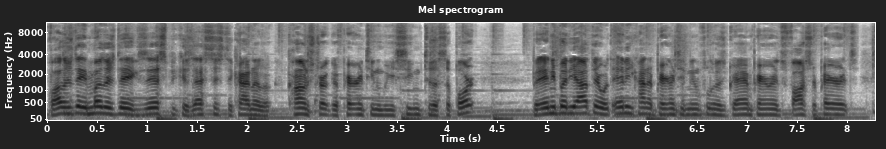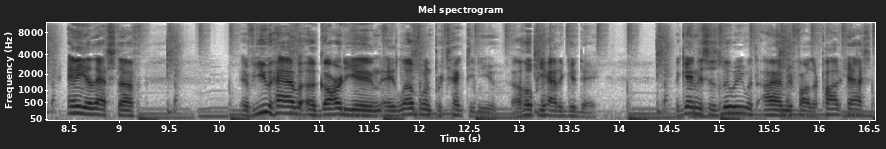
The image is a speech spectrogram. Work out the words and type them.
Father's Day, Mother's Day exists because that's just the kind of construct of parenting we seem to support. But anybody out there with any kind of parenting influence, grandparents, foster parents, any of that stuff, if you have a guardian, a loved one protecting you, I hope you had a good day. Again, this is Louie with I Am Your Father podcast.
